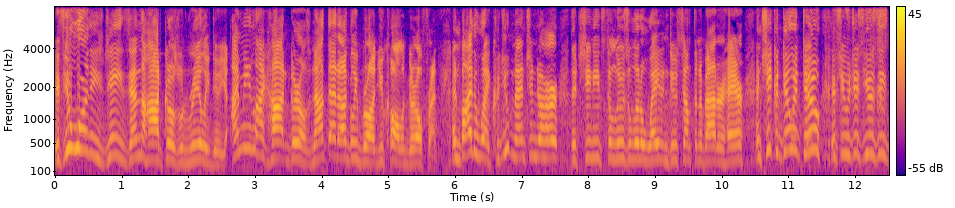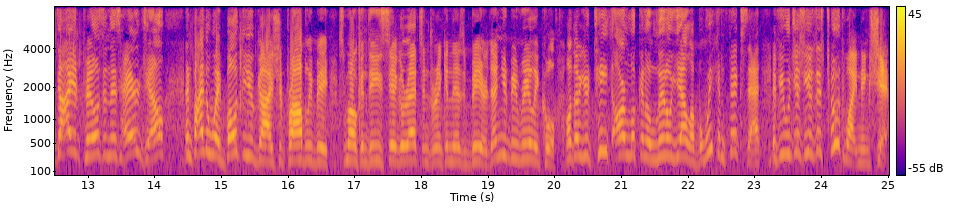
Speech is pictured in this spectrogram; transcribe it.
if you wore these jeans, then the hot girls would really do you. I mean like hot girls, not that ugly broad you call a girlfriend. And by the way, could you mention to her that she needs to lose a little weight and do something about her hair? And she could do it too if she would just use these diet pills and this hair gel. And by the way, both of you guys should probably be smoking these cigarettes and drinking this beer. Then you'd be really cool. Although your teeth are looking a little yellow, but we can fix that if you would just use this tooth whitening shit.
